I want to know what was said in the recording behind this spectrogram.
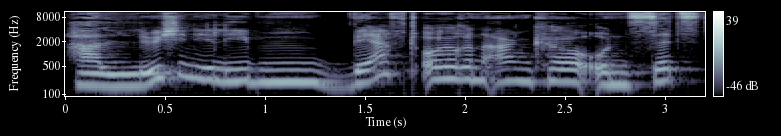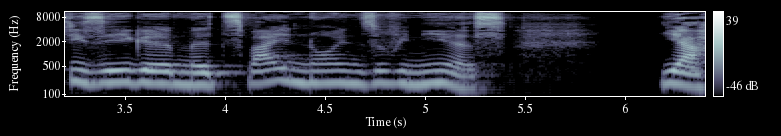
Hallöchen, ihr Lieben, werft euren Anker und setzt die Segel mit zwei neuen Souvenirs. Ja,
